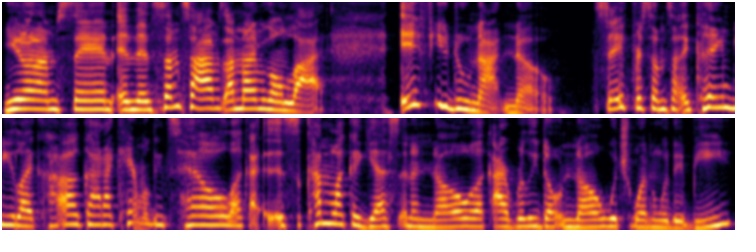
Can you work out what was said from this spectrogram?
You know what I'm saying? And then sometimes, I'm not even gonna lie, if you do not know, say for some time, it can be like, oh God, I can't really tell. Like, it's kind of like a yes and a no. Like, I really don't know which one would it be.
